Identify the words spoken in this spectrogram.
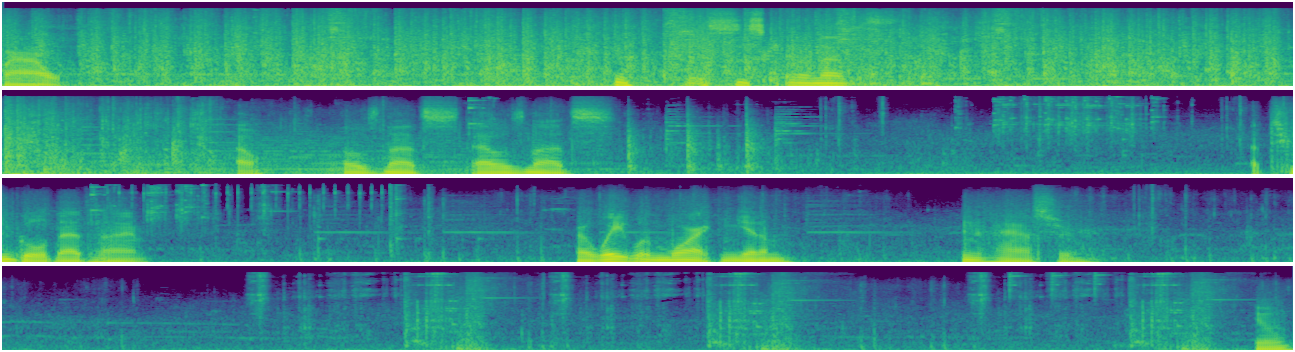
Wow. this is kind of nuts. That was nuts. That was nuts. Got two gold that time. If I wait one more, I can get him faster. Two.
